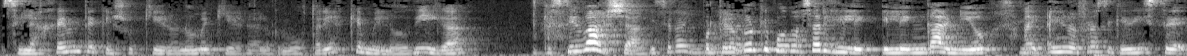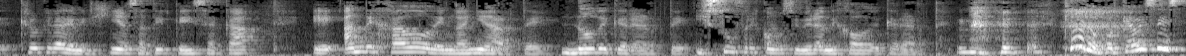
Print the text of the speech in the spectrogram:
si la gente que yo quiero no me quiera, lo que me gustaría es que me lo diga que se vaya. Y se vaya. Porque lo peor que puede pasar es el, el engaño. Hay, hay, una frase que dice, creo que era de Virginia Satir, que dice acá, eh, han dejado de engañarte, no de quererte, y sufres como si hubieran dejado de quererte. claro, porque a veces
